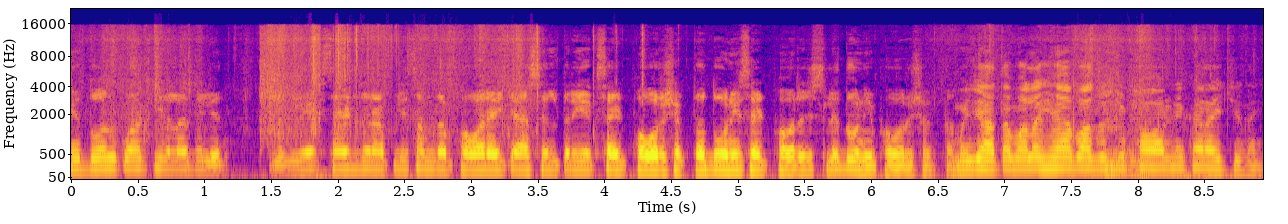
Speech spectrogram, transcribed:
हे दोन कॉक ह्याला दिलेत. म्हणजे एक साईड जर आपली समजा फवारायची असेल तर एक साईड फवारू शकता दोन्ही साईड फवारायचे असले दोन्ही फवारू शकता. म्हणजे आता मला ह्या बाजूची फवारणी करायची नाही.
